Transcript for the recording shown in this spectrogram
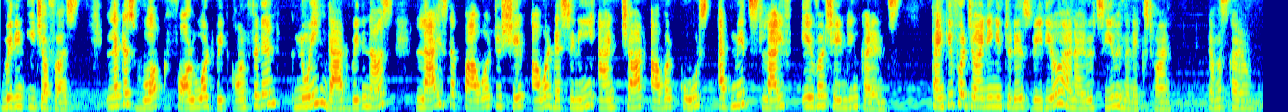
within each of us. Let us walk forward with confidence, knowing that within us lies the power to shape our destiny and chart our course amidst life ever changing currents. Thank you for joining in today's video, and I will see you in the next one. Namaskaram.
